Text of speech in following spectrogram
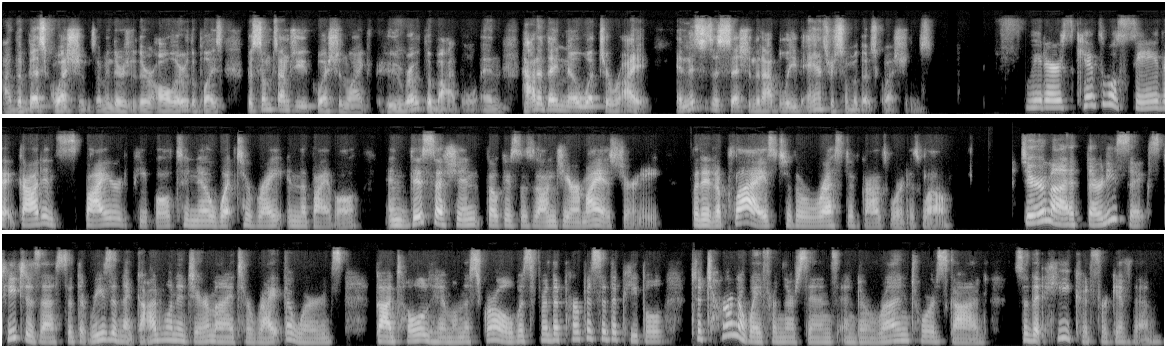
uh, the best questions. I mean, there's they're all over the place, but sometimes you question like, who wrote the Bible and how did they know what to write? And this is a session that I believe answers some of those questions. Leaders, kids will see that God inspired people to know what to write in the Bible. And this session focuses on Jeremiah's journey, but it applies to the rest of God's word as well. Jeremiah 36 teaches us that the reason that God wanted Jeremiah to write the words God told him on the scroll was for the purpose of the people to turn away from their sins and to run towards God so that he could forgive them.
